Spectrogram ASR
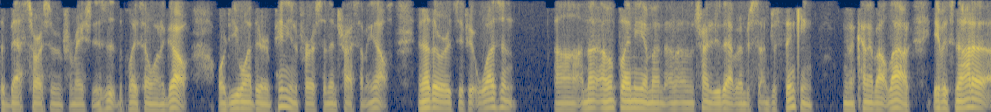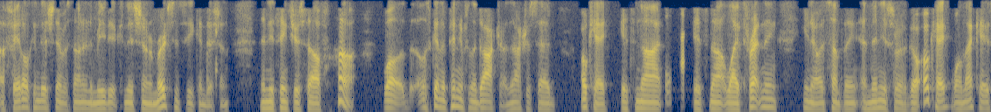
the best source of information? Is it the place I want to go? Or do you want their opinion first and then try something else? In other words, if it wasn't, uh, I'm, not, I'm not blaming, I'm not, I'm not trying to do that, but I'm just, I'm just thinking, you know, kind of out loud. If it's not a, a fatal condition, if it's not an immediate condition or emergency condition, then you think to yourself, huh, well, let's get an opinion from the doctor. The doctor said, okay, it's not it's not life threatening, you know, it's something, and then you sort of go, okay, well in that case,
